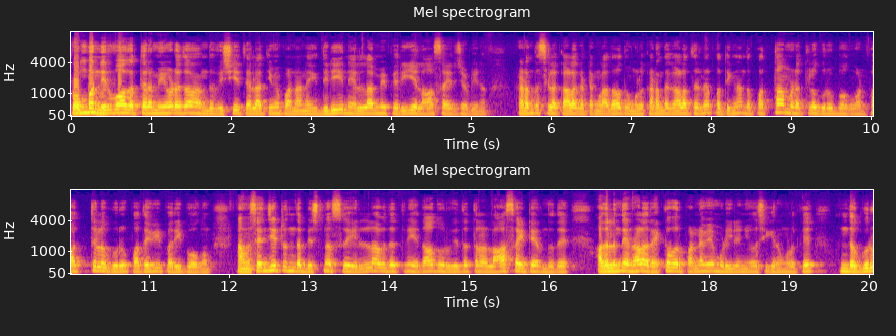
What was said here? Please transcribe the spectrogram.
ரொம்ப நிர்வாக திறமையோடு தான் அந்த விஷயத்தை எல்லாத்தையுமே பண்ண திடீர்னு எல்லாமே பெரிய லாஸ் ஆயிடுச்சு அப்படின்னா கடந்த சில காலகட்டங்கள் அதாவது உங்களுக்கு கடந்த காலத்தில் பார்த்திங்கன்னா அந்த பத்தாம் இடத்துல குரு பகவான் பத்தில் குரு பதவி பறிபோகும். நம்ம செஞ்சிட்டு இருந்த பிஸ்னஸ்ஸு எல்லா விதத்துலையும் ஏதாவது ஒரு விதத்தில் லாஸ் ஆகிட்டே இருந்தது. அதுலேருந்து என்னால் ரெக்கவர் பண்ணவே முடியலன்னு யோசிக்கிறவங்களுக்கு இந்த குரு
